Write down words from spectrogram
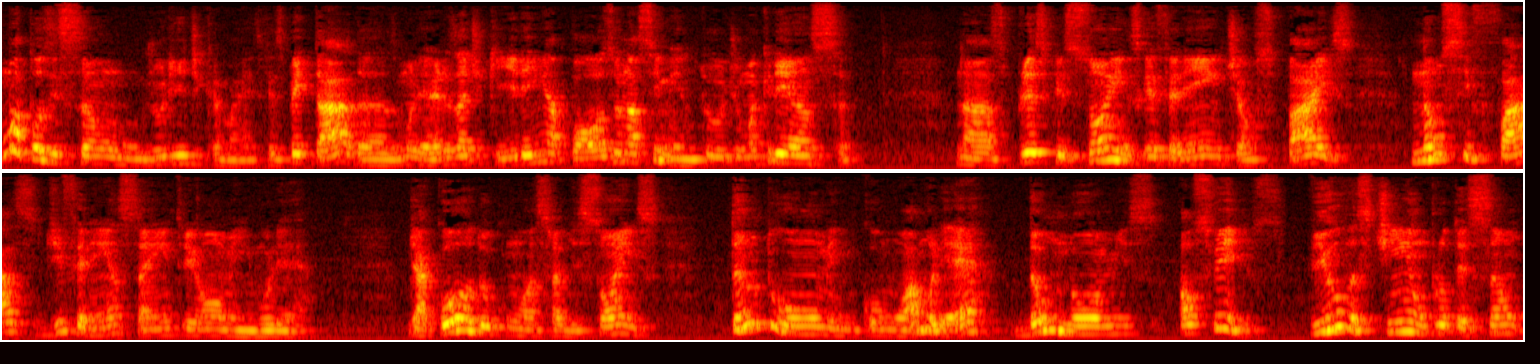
Uma posição jurídica mais respeitada as mulheres adquirem após o nascimento de uma criança. Nas prescrições referentes aos pais, não se faz diferença entre homem e mulher. De acordo com as tradições, tanto o homem como a mulher dão nomes aos filhos. Viúvas tinham proteção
